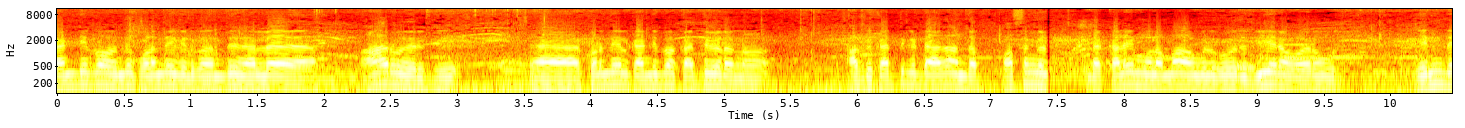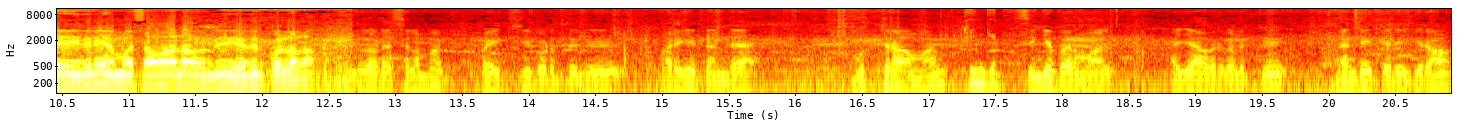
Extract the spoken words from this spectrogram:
கண்டிப்பாக வந்து குழந்தைகளுக்கு வந்து நல்ல ஆர்வம் இருக்குது குழந்தைகள் கண்டிப்பாக கற்றுக்கிடணும் அப்படி கற்றுக்கிட்டாதான் அந்த பசங்கள் இந்த கலை மூலமாக அவங்களுக்கு ஒரு வீரம் வரும். எந்த இதுலையும் நம்ம சவாலாக வந்து எதிர்கொள்ளலாம். எங்களோட சிலம்ப பயிற்சி கொடுத்ததுக்கு வருகை தந்த முத்துராமன் சிங்கப்பெருமாள் ஐயா அவர்களுக்கு நன்றி தெரிவிக்கிறோம்.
